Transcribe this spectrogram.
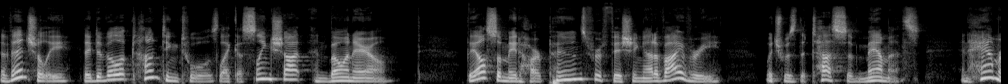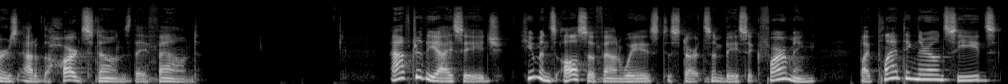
Eventually, they developed hunting tools like a slingshot and bow and arrow. They also made harpoons for fishing out of ivory, which was the tusks of mammoths, and hammers out of the hard stones they found. After the Ice Age, humans also found ways to start some basic farming by planting their own seeds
